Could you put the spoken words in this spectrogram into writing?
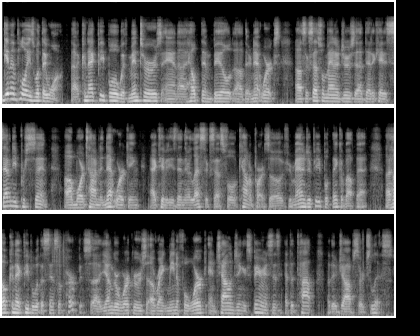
give employees what they want. Uh, connect people with mentors and uh, help them build uh, their networks. Uh, successful managers uh, dedicated 70% uh, more time to networking activities than their less successful counterparts. So if you're managing people, think about that. help connect people with a sense of purpose. younger workers rank meaningful work and challenging experiences at the top of their job search list.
